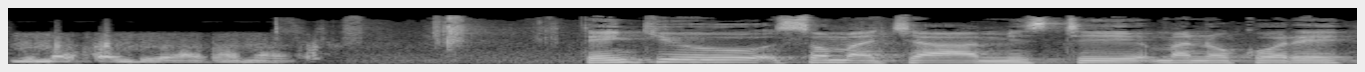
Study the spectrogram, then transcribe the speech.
nemafambiro akanaka Thank you so much, uh, Mr. Manokore.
